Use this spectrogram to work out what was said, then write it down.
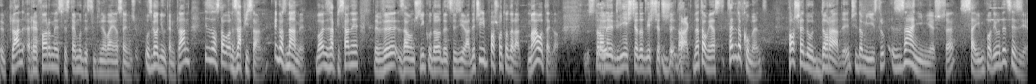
e, e, plan reformy systemu dyscyplinowania sędziów. Uzgodnił ten plan i został on zapisany. My go znamy, bo on jest zapisany w załączniku do decyzji Rady, czyli poszło to do Rady. Mało tego, Strony 200 do 203, tak? tak. Natomiast ten dokument poszedł do Rady czy do ministrów, zanim jeszcze Sejm podjął decyzję.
